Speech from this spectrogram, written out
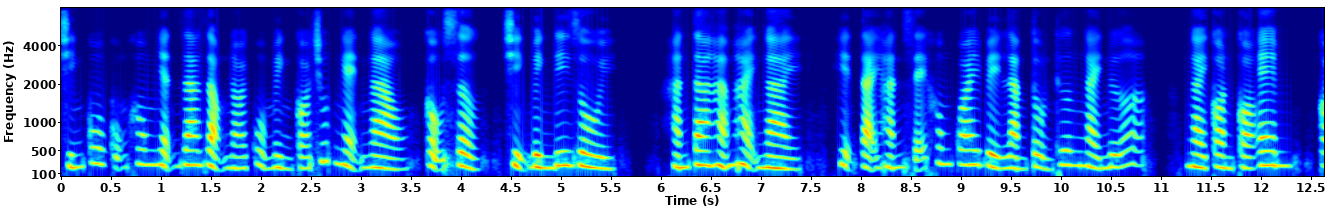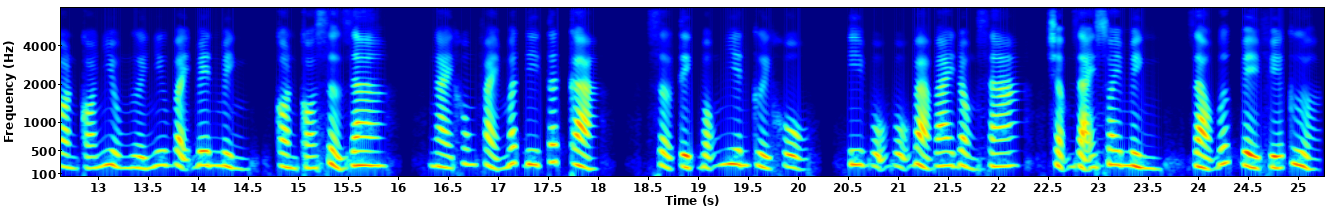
chính cô cũng không nhận ra giọng nói của mình có chút nghẹn ngào. Cậu sở, Trịnh Bình đi rồi. Hắn ta hãm hại ngài, hiện tại hắn sẽ không quay về làm tổn thương ngài nữa. Ngài còn có em, còn có nhiều người như vậy bên mình, còn có sở ra. Ngài không phải mất đi tất cả. Sở tịch bỗng nhiên cười khổ, y vỗ vỗ bả vai đồng xa, chậm rãi xoay mình, dảo bước về phía cửa.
